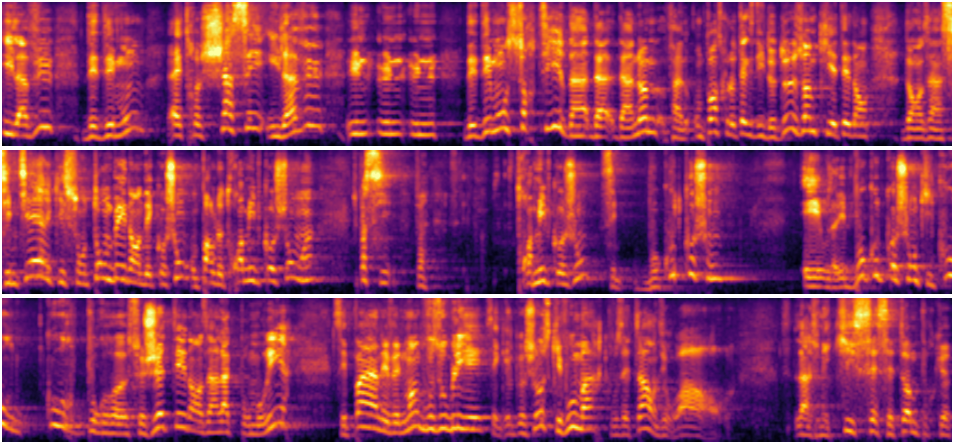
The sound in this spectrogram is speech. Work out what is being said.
Il a vu des démons être chassés. Il a vu des démons sortir d'un homme. Enfin, on pense que le texte dit de deux hommes qui étaient dans, un cimetière et qui sont tombés dans des cochons. On parle de 3000 cochons. Hein. Je sais pas si. Enfin, 3000 cochons, c'est beaucoup de cochons. Et vous avez beaucoup de cochons qui courent, courent pour euh, se jeter dans un lac pour mourir. N'est pas un événement que vous oubliez, c'est quelque chose qui vous marque. Vous êtes là, on dit waouh Là, mais qui c'est cet homme pour que.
